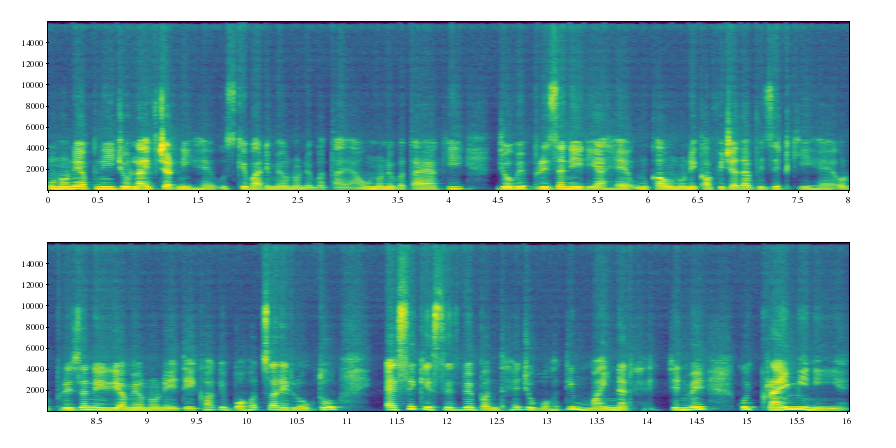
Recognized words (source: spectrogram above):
उन्होंने अपनी जो लाइफ जर्नी है, उसके बारे में उन्होंने बताया। उन्होंने बताया कि जो भी प्रिजन एरिया है, उनका उन्होंने काफ़ी ज़्यादा विज़िट की है। और प्रिजन एरिया में उन्होंने देखा कि बहुत सारे लोग तो ऐसे केसेस में बंद है जो बहुत ही माइनर है, जिनमें कोई क्राइम ही नहीं है।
